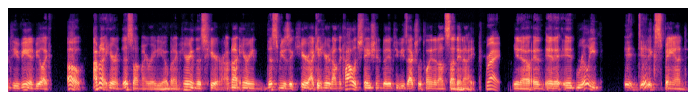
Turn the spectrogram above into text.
MTV and be like, oh, I'm not hearing this on my radio, but I'm hearing this here. I'm not hearing this music here. I can hear it on the college station, but MTV's actually playing it on Sunday night. right You know, and, and it, it really it did expand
